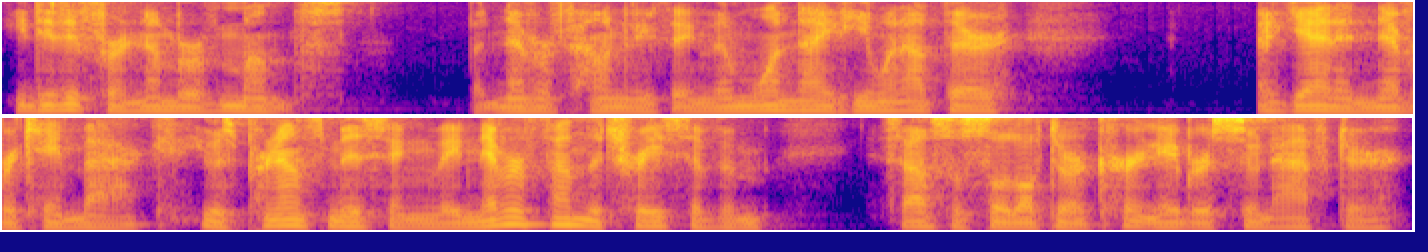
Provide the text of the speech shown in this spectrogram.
He did it for a number of months, but never found anything. Then one night he went out there again and never came back. He was pronounced missing. They never found the trace of him. His house was sold off to our current neighbors soon after.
